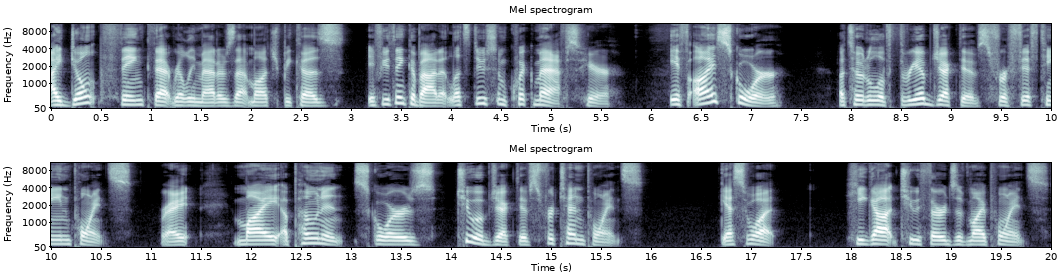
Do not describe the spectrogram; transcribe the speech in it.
I don't think that really matters that much because if you think about it, let's do some quick maths here if I score a total of three objectives for 15 points, right? My opponent scores two objectives for 10 points. Guess what? He got two thirds of my points.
